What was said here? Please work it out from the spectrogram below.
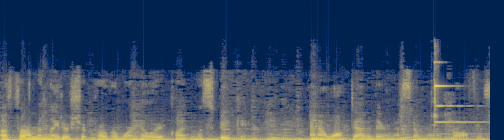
a Furman leadership program where Hillary Clinton was speaking. And I walked out of there and I said, I'm running for office.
